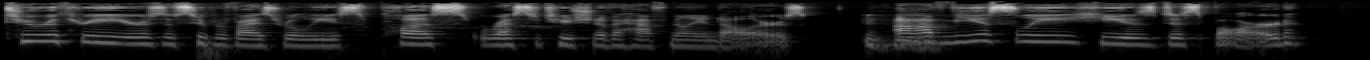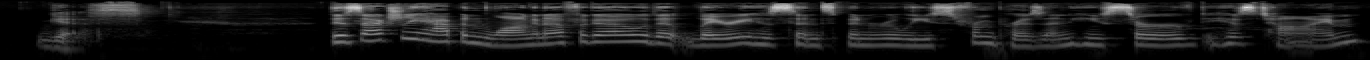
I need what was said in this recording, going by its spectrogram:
two or three years of supervised release, plus restitution of a half million dollars. Mm-hmm. Obviously, he is disbarred. Yes. This actually happened long enough ago that Larry has since been released from prison. He served his time.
